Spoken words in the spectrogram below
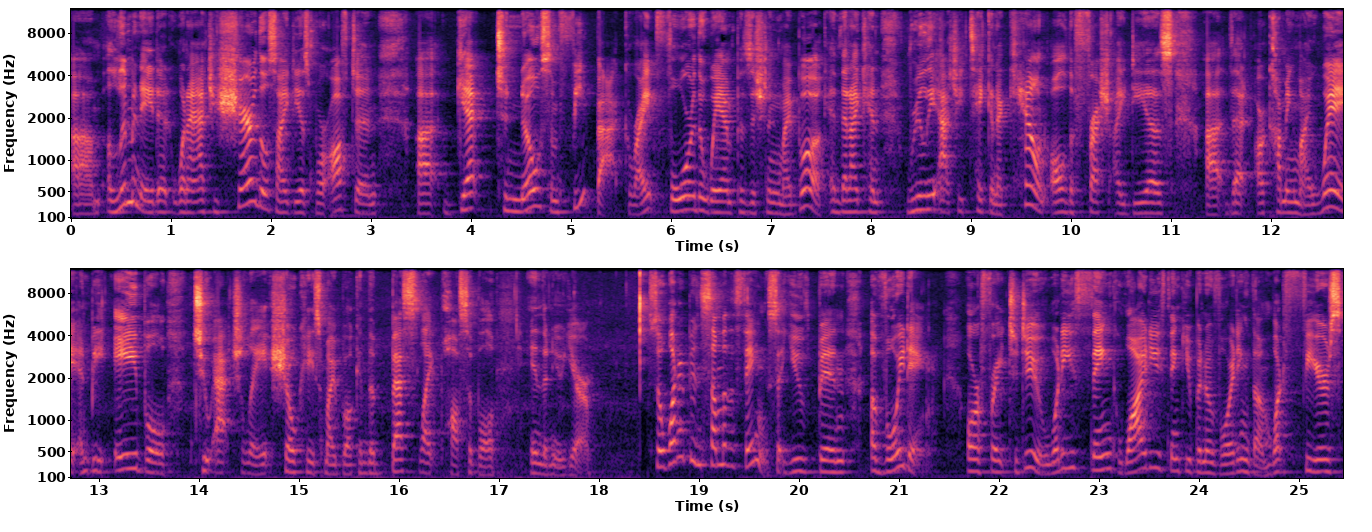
um, eliminated when I actually share those ideas more often, uh, get to know some feedback, right, for the way I'm positioning my book. And then I can really actually take into account all the fresh ideas uh, that are coming my way and be able to actually showcase my book in the best light possible in the new year. So, what have been some of the things that you've been avoiding or afraid to do? What do you think? Why do you think you've been avoiding them? What fears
